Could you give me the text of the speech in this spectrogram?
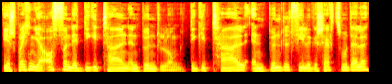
Wir sprechen ja oft von der digitalen Entbündelung. Digital entbündelt viele Geschäftsmodelle.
